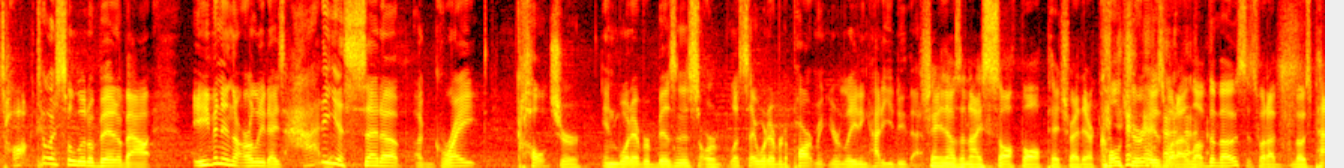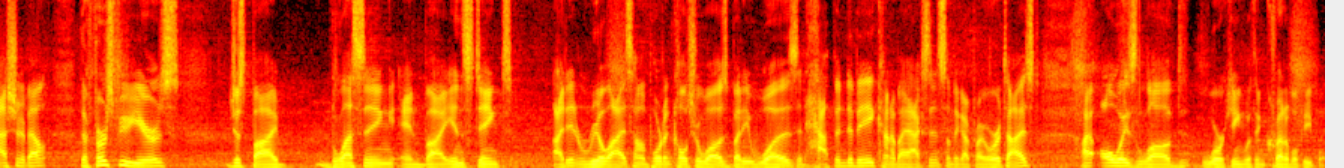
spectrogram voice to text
Talk to us a little bit about, even in the early days, how do you set up a great culture in whatever business or let's say whatever department you're leading? How do you do that? Shane, that was a nice softball pitch right there. Culture is what I love the most. It's what I'm most passionate about. The first few years, just by blessing and by instinct, I didn't realize how important culture was, but it was. It happened to be kind of by accident, something I prioritized. I always loved working with incredible people,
